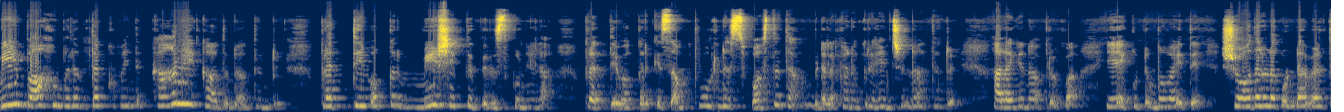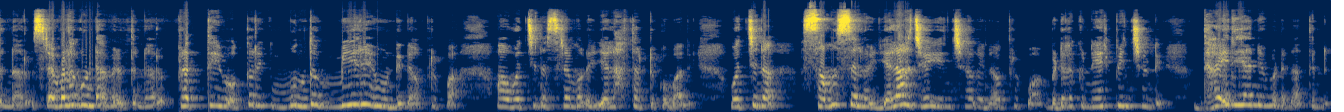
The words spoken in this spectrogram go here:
మీ బాహుబలం తక్కువైంది కానే కాదు నా తండ్రి. ప్రతి ఒక్కరు మీ శక్తి తెలుసుకునేలా ప్రతి ఒక్కరికి సంపూర్ణ స్వస్థత బిడ్డలకు అనుగ్రహించు నా తండ్రి. అలాగే నా ప్రభ ఏ కుటుంబం అయితే శోధనల గుండా వెళ్తున్నారు శ్రమల గుండా వెళ్తున్నారు ప్రతి ఒక్కరికి ముందు మీరే ఉండి నా ప్రభ. ఆ వచ్చిన శ్రమలు ఎలా తట్టుకోవాలి? వచ్చిన సమస్యలు ఎలా జయించాలి నా ప్రభా? బిడ్డలకు నేర్పించండి. ధైర్యాన్ని ఇవ్వండి నా తండ్రి.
